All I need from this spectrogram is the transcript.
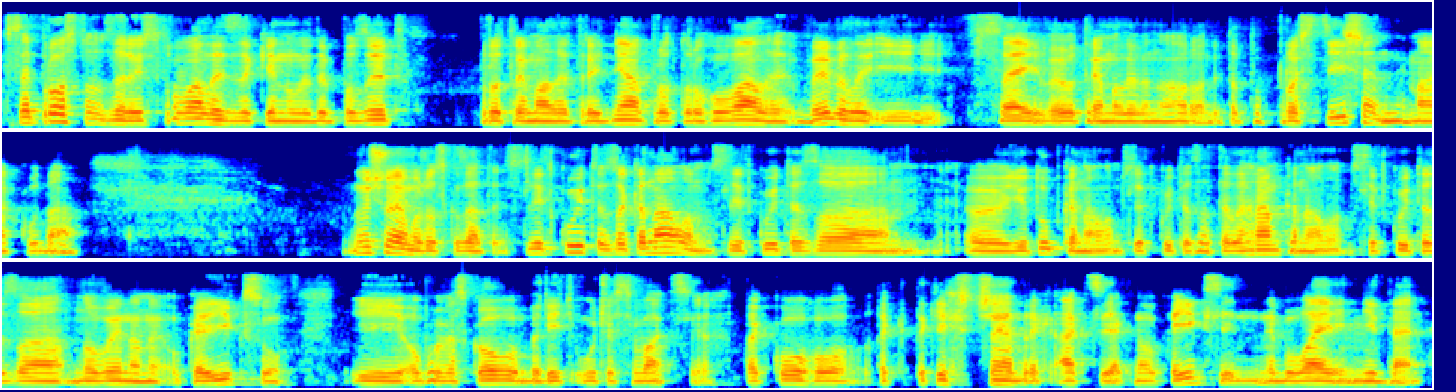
все просто, зареєструвались, закинули депозит, протримали 3 дня, проторгували, вивели і все, і ви отримали винагороди. Тобто простіше нема куди. Ну і що я можу сказати? Слідкуйте за каналом, слідкуйте за е, YouTube каналом, слідкуйте за Telegram каналом, слідкуйте за новинами OKX і обов'язково беріть участь в акціях. Такого, так, таких щедрих акцій, як на OKX, не буває ніде.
